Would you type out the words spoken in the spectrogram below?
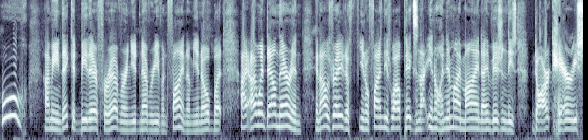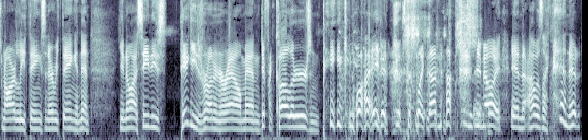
whoo, I mean, they could be there forever and you'd never even find them, you know. But I, I went down there and, and I was ready to, you know, find these wild pigs. And I, you know, and in my mind, I envisioned these dark, hairy, snarly things and everything. And then, you know, I see these piggies running around, man, different colors and pink and white and stuff like that. you know, and I was like, man, it,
